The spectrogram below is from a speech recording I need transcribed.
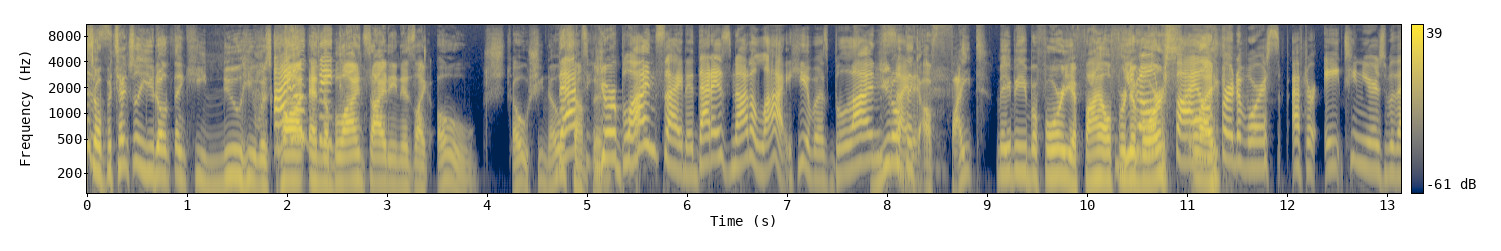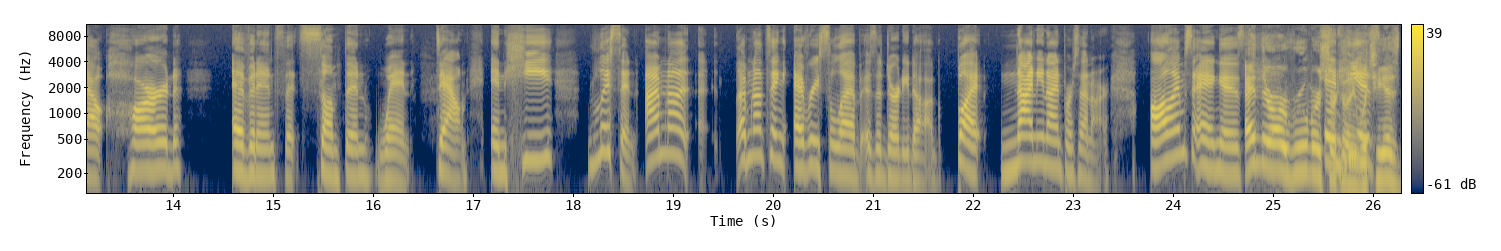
is. So potentially you don't think he knew he was caught, and the blindsiding is like, oh, sh- oh, she knows that's something. you're blindsided. That is not a lie. He was blindsided. you don't think a fight maybe before you file for you divorce? Don't file like, for divorce after 18 years without hard evidence that something went down. And he, listen, I'm not. I'm not saying every celeb is a dirty dog, but 99% are. All I'm saying is and there are rumors And he circulating, which is- he has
